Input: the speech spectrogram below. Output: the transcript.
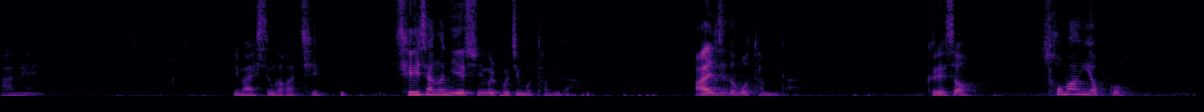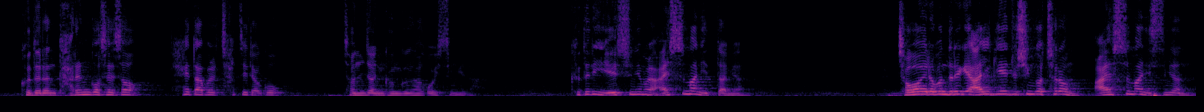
아멘. 이 말씀과 같이 세상은 예수님을 보지 못합니다. 알지도 못합니다. 그래서 소망이 없고 그들은 다른 것에서 해답을 찾으려고 전전긍긍하고 있습니다. 그들이 예수님을 알 수만 있다면 저와 여러분들에게 알게 해주신 것처럼 알 수만 있으면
